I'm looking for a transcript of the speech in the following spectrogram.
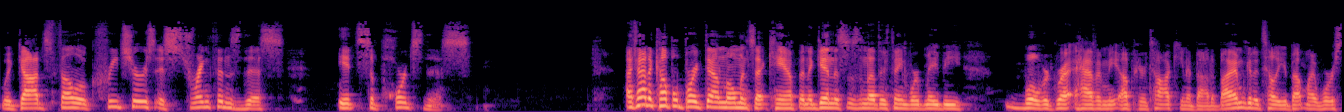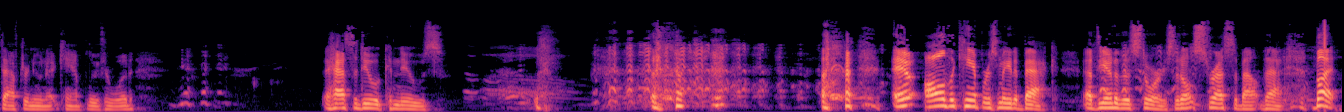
with God's fellow creatures, it strengthens this. It supports this. I've had a couple breakdown moments at camp, and again, this is another thing where maybe will regret having me up here talking about it, but I'm going to tell you about my worst afternoon at Camp Lutherwood. It has to do with canoes. All the campers made it back at the end of the story, so don't stress about that. But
